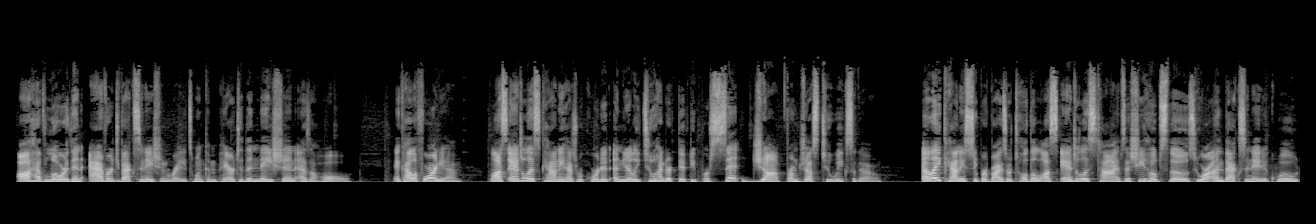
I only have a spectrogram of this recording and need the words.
all have lower than average vaccination rates when compared to the nation as a whole. In California, Los Angeles County has recorded a nearly 250% jump from just two weeks ago. LA County Supervisor told the Los Angeles Times that she hopes those who are unvaccinated, quote,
